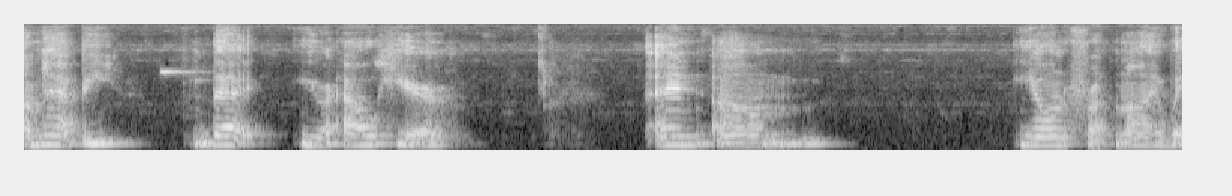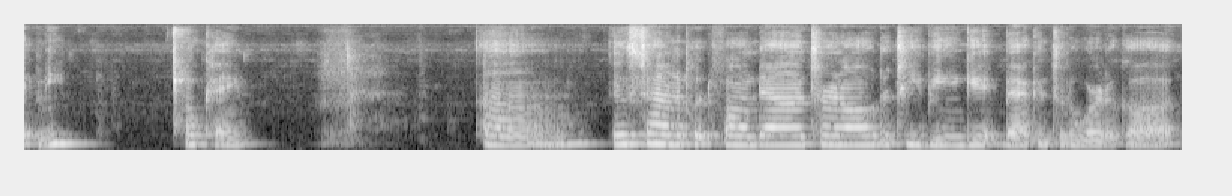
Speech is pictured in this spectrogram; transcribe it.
I'm happy that you're out here and um, you're on the front line with me. Okay. Um, it's time to put the phone down, turn off the TV, and get back into the Word of God.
